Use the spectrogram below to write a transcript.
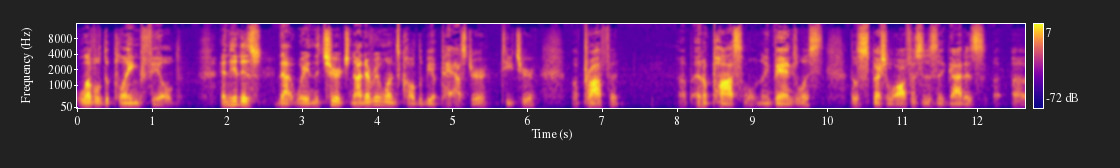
leveled the playing field. And it is that way in the church. Not everyone's called to be a pastor, teacher, a prophet, an apostle, an evangelist, those special offices that God has uh,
